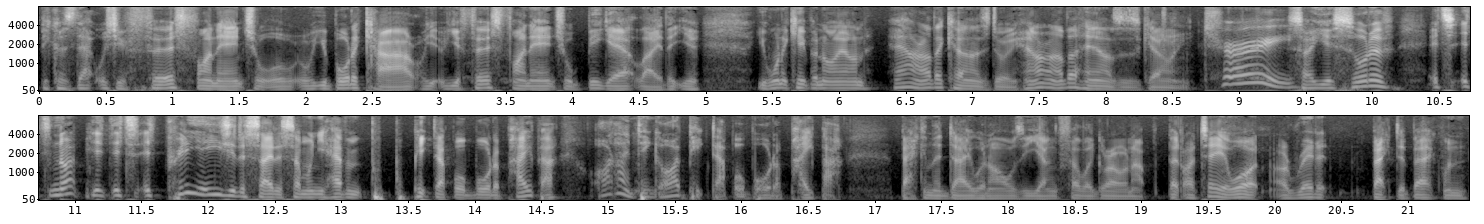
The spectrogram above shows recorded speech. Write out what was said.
Because that was your first financial, or, you bought a car, or your first financial big outlay that you you want to keep an eye on. How are other cars doing? How are other houses going? True. So you sort of it's it's not it's it's pretty easy to say to someone you haven't p- picked up or bought a paper. I don't think I picked up or bought a paper back in the day when I was a young fella growing up. But I tell you what, I read it back to back when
